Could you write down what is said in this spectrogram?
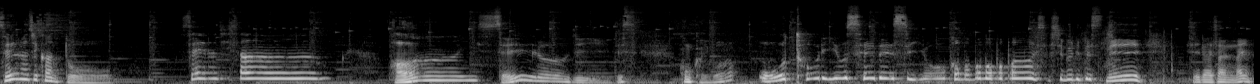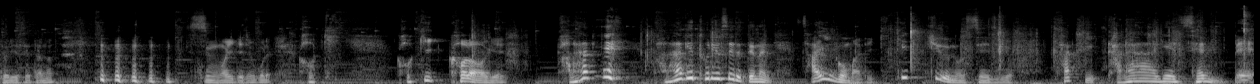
セーラジ関東。セーラジさん。はーい、セーラジです。今回はお取り寄せですよ。パパパパパパ久しぶりですね。セーラジさん何取り寄せたの？すごいでしょ、これ。かき、かき唐揚げ。唐揚げ？唐揚げ取り寄せるって何？最後まで聞けっちゅうの政治よ。かき、唐揚げ、せんべい。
